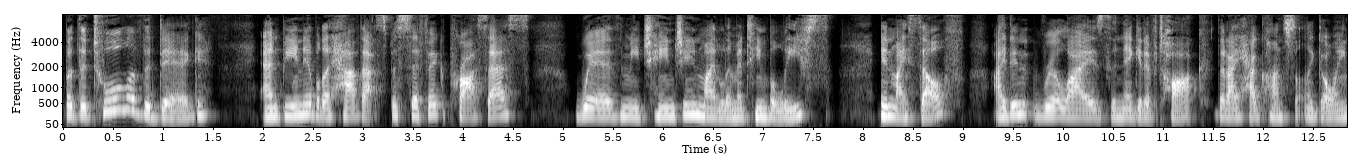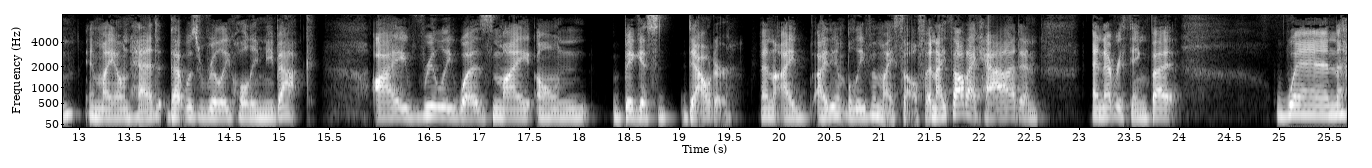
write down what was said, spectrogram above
But the tool of the dig and being able to have that specific process with me changing my limiting beliefs in myself, I didn't realize the negative talk that I had constantly going in my own head that was really holding me back. I really was my own biggest doubter. And I I didn't believe in myself. And I thought I had and and everything. But when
